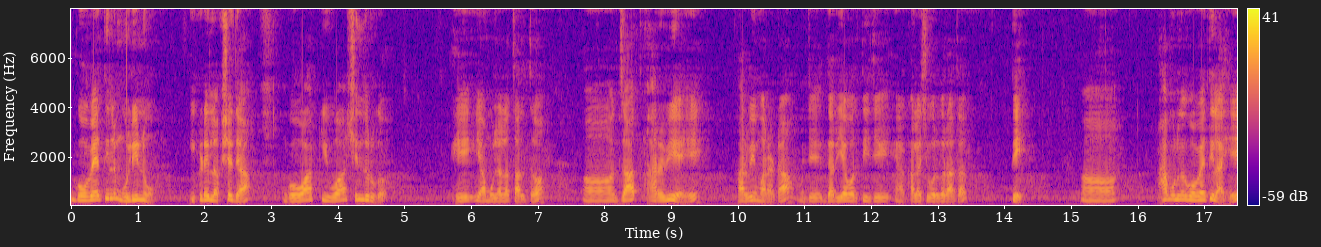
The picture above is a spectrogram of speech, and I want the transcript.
गोव्यातील मुलीनो इकडे लक्ष द्या. गोवा किंवा सिंधुदुर्ग. हे या मुलाला चालतं. जात खारवी आहे. खारवी मराठा म्हणजे दर्यावरती जे खालाशी खलाशी वर्ग राहतात ते. हा मुलगा गोव्यातील आहे.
